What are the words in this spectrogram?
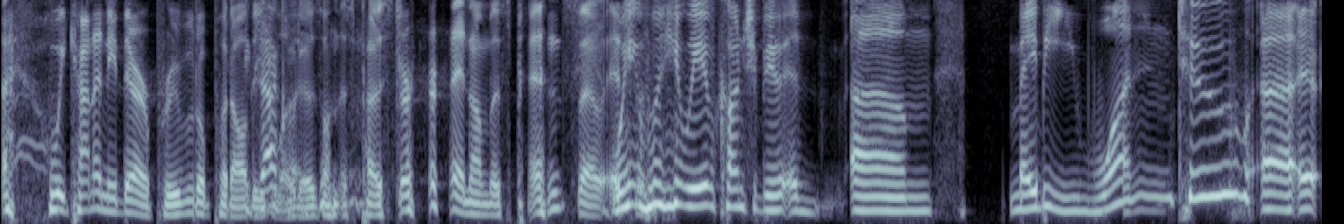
we kind of need their approval to put all Exactly. these logos on this poster and on this pen. So it's we, we we have contributed um maybe one two uh,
